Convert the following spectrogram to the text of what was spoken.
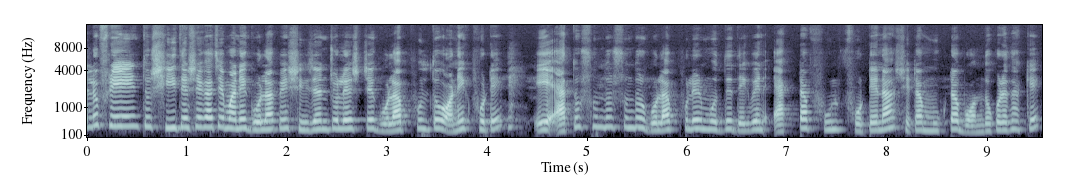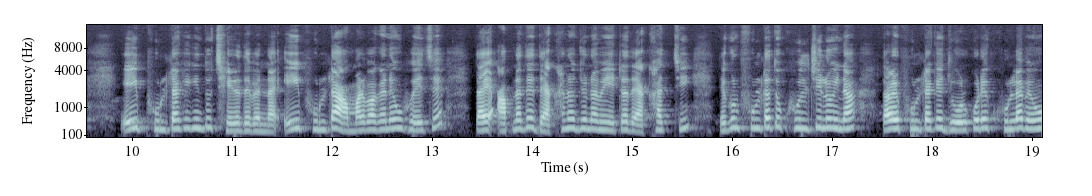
হ্যালো ফ্রেন্ড তো শীত এসে গেছে মানে গোলাপের সিজন চলে এসছে। গোলাপ ফুল তো অনেক ফোটে। এই এত সুন্দর সুন্দর গোলাপ ফুলের মধ্যে দেখবেন একটা ফুল ফোটে না, সেটা মুখটা বন্ধ করে থাকে। এই ফুলটাকে কিন্তু ছেড়ে দেবেন না। এই ফুলটা আমার বাগানেও হয়েছে, তাই আপনাদের দেখানোর জন্য আমি এটা দেখাচ্ছি। দেখুন, ফুলটা তো খুলছিলই না, তারপরে ফুলটাকে জোর করে খুললাম এবং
